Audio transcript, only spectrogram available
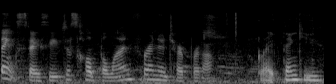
Thanks, Stacey. Just hold the line for an interpreter. Great, thank you.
